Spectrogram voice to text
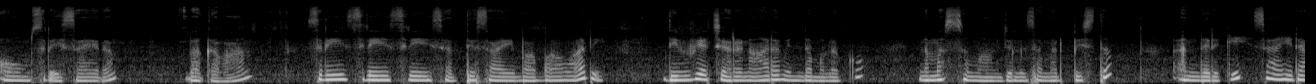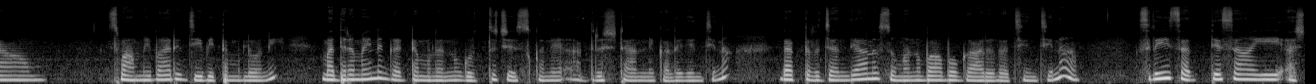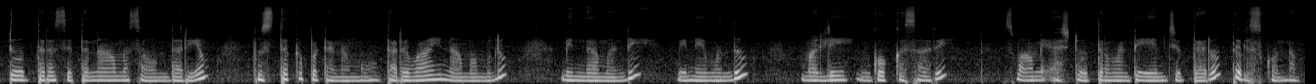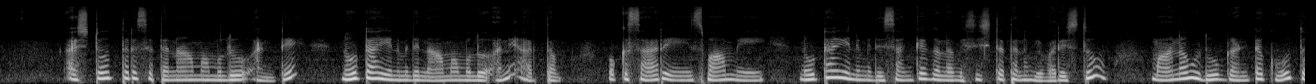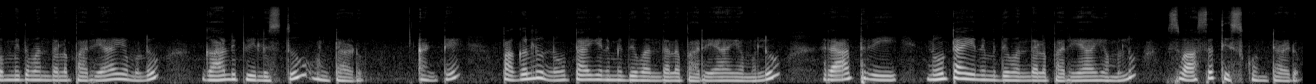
ఓం శ్రీ సాయిరామ్ భగవాన్. శ్రీ శ్రీ శ్రీ సత్యసాయి బాబా వారి దివ్య చరణారవిందములకు నమస్సుమాంజలు సమర్పిస్తూ అందరికీ సాయిరామ్ స్వామివారి జీవితంలోని మధురమైన ఘట్టములను గుర్తు చేసుకునే అదృష్టాన్ని కలిగించిన డాక్టర్ జంధ్యాల సుమనుబాబు గారు రచించిన శ్రీ సత్యసాయి అష్టోత్తర శతనామ సౌందర్యం పుస్తక పఠనము తరువాయి నామములు విందామండి. వినే ముందు మళ్ళీ ఇంకొకసారి స్వామి అష్టోత్తరం అంటే ఏం చెప్పారో తెలుసుకుందాం. అష్టోత్తర శతనామములు అంటే నూట ఎనిమిది నామములు అని అర్థం. ఒకసారి స్వామి నూట ఎనిమిది సంఖ్య గల విశిష్టతను వివరిస్తూ మానవుడు గంటకు తొమ్మిది వందల పర్యాయములు గాలి పీలుస్తూ ఉంటాడు. అంటే పగలు నూట ఎనిమిది వందల పర్యాయములు రాత్రి నూట ఎనిమిది వందల పర్యాయములు శ్వాస తీసుకుంటాడు.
